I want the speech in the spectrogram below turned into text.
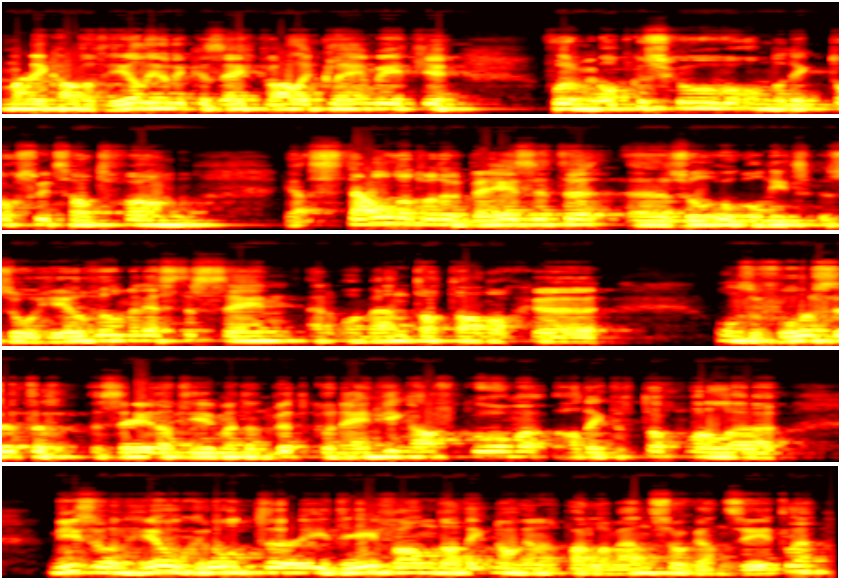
Maar ik had het heel eerlijk gezegd wel een klein beetje voor me opgeschoven, omdat ik toch zoiets had van ja, stel dat we erbij zitten, zullen ook al niet zo heel veel ministers zijn. En op het moment dat dan nog uh, onze voorzitter zei dat hij met een wit konijn ging afkomen, had ik er toch wel uh, niet zo'n heel groot idee van dat ik nog in het parlement zou gaan zetelen.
